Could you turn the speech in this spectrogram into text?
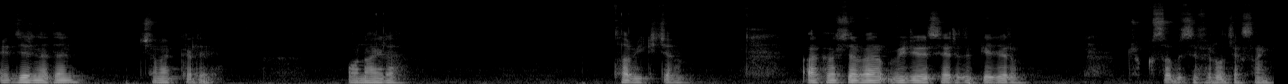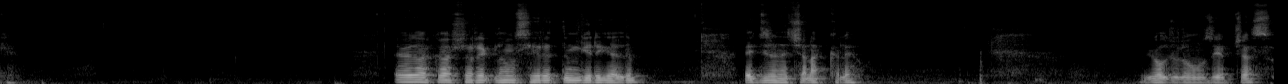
Edirne'den Çanakkale. Onayla. Tabii ki canım. Arkadaşlar ben videoyu seyredip geliyorum. Çok kısa bir sefer olacak sanki. Evet arkadaşlar reklamı seyrettim geri geldim. Edirne Çanakkale. Yolculuğumuzu yapacağız.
